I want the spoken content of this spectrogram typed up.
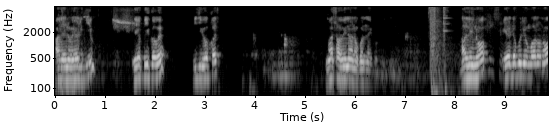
હાલ એનો હેડ ગયું. એ પીક હવે. બીજી વખત. માથા વિનાનો કરી નાખ્યો. હાલી નો. એ ડબલ્યુ મારો નો.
